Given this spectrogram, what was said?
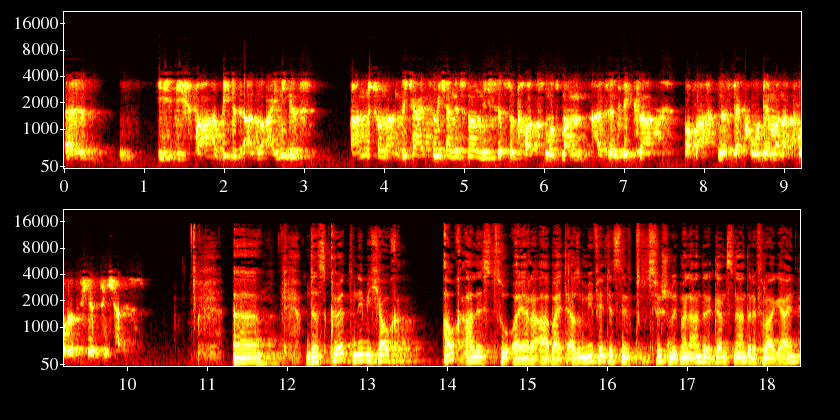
äh, die, die Sprache bietet also einiges an schon an Sicherheitsmechanismen. Nichtsdestotrotz muss man als Entwickler darauf achten, dass der Code, den man da produziert, sicher ist. Das gehört nämlich auch auch alles zu eurer Arbeit. Also mir fällt jetzt zwischendurch mal eine andere, ganz eine andere Frage ein.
